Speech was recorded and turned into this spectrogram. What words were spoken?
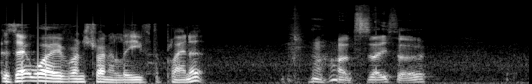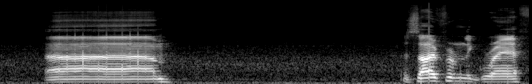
Is that why everyone's trying to leave the planet? I'd say so. Um, aside from the graph,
